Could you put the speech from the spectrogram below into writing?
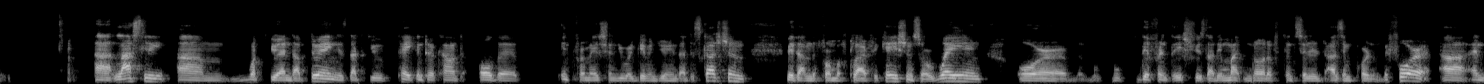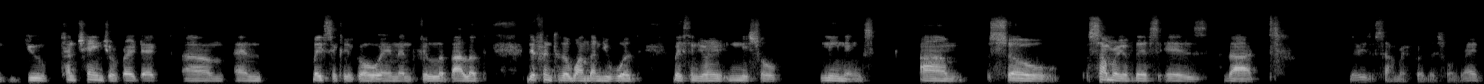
uh, lastly, um, what you end up doing is that you take into account all the information you were given during that discussion, be that in the form of clarifications or weighing or different issues that you might not have considered as important before. Uh, and you can change your verdict um, and basically go in and fill a ballot different to the one than you would based on your initial leanings. Um, so summary of this is that there is a summary for this one, right?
